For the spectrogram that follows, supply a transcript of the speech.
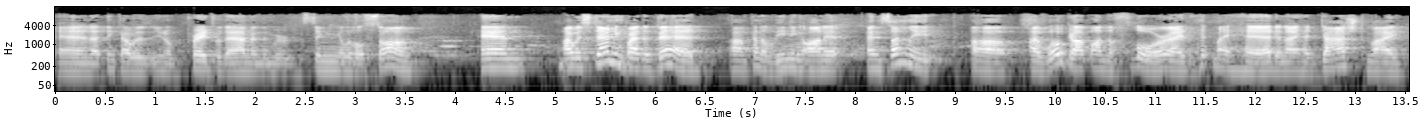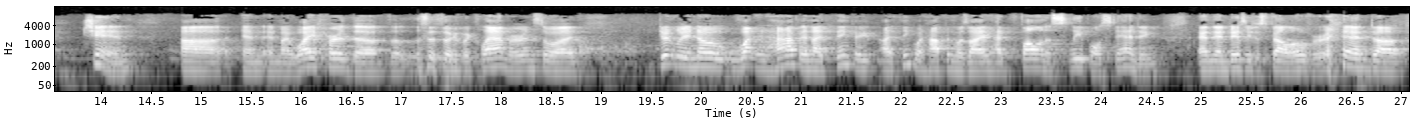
And I think I was, you know, prayed for them and then we were singing a little song. And I was standing by the bed, um, kind of leaning on it, and suddenly uh, I woke up on the floor. I had hit my head and I had gashed my chin. Uh, and, and my wife heard the, the, the, the, clamor, and so I didn't really know what had happened. I think, I, I think what happened was I had fallen asleep while standing and then basically just fell over and, uh,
